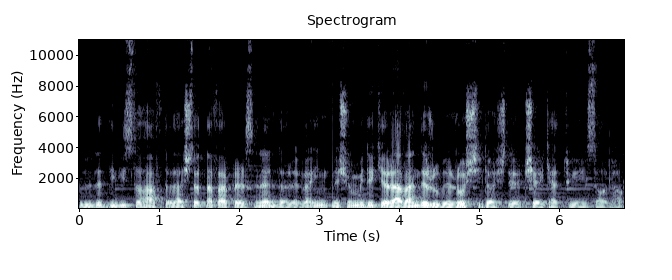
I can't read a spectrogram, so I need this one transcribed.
حدود 270 80 نفر پرسنل داره و این نشون میده که روند رو به رشدی داشته شرکت توی این سالها.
